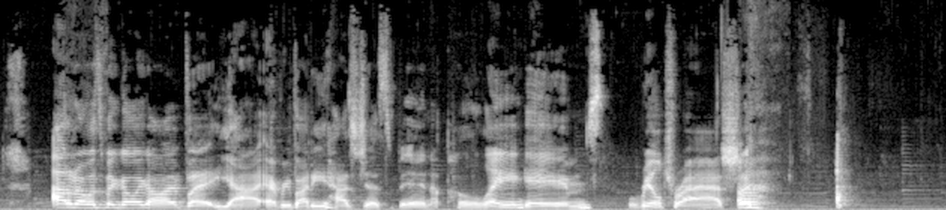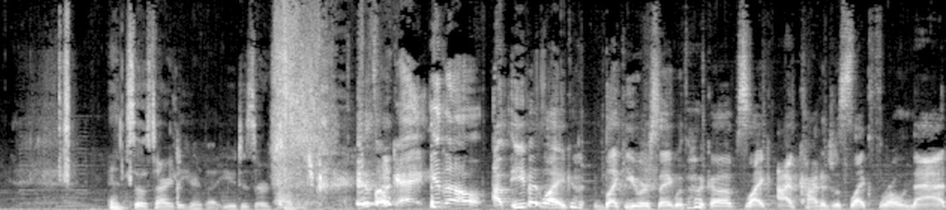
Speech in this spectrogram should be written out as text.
I don't know what's been going on, but yeah, everybody has just been playing games, real trash. Uh, and so sorry to hear that. You deserve so much better it's okay. You know, I've even like like you were saying with hookups, like I've kind of just like thrown that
